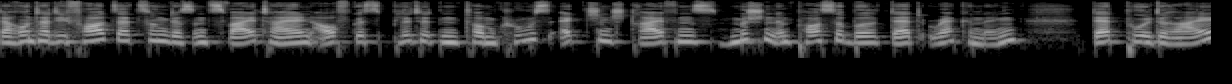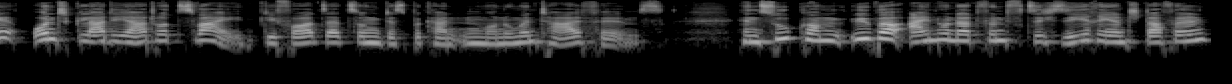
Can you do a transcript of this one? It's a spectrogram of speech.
Darunter die Fortsetzung des in zwei Teilen aufgesplitteten Tom Cruise-Actionstreifens Mission Impossible Dead Reckoning, Deadpool 3 und Gladiator 2, die Fortsetzung des bekannten Monumentalfilms. Hinzu kommen über 150 Serienstaffeln,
